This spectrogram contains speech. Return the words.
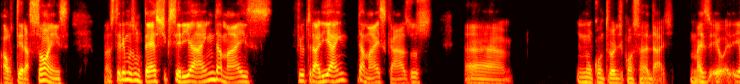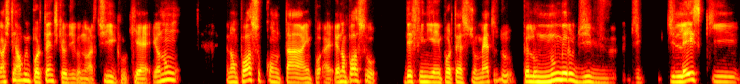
alterações, nós teríamos um teste que seria ainda mais, filtraria ainda mais casos uh, no controle de constitucionalidade. Mas eu, eu acho que tem algo importante que eu digo no artigo, que é eu não, eu não posso contar, eu não posso definir a importância de um método pelo número de, de, de leis que,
